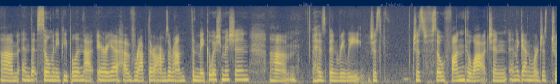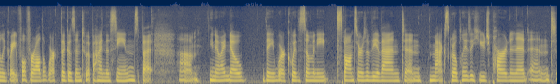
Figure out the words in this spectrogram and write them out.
Um, and that so many people in that area have wrapped their arms around the Make a Wish mission um, has been really just just so fun to watch and and again we're just truly grateful for all the work that goes into it behind the scenes but um, you know I know they work with so many sponsors of the event and max grill plays a huge part in it and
